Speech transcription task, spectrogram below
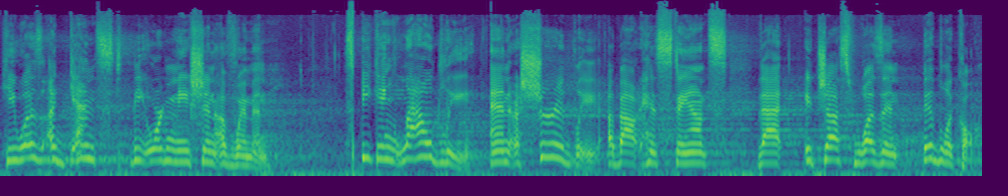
He was against the ordination of women, speaking loudly and assuredly about his stance that it just wasn't biblical.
